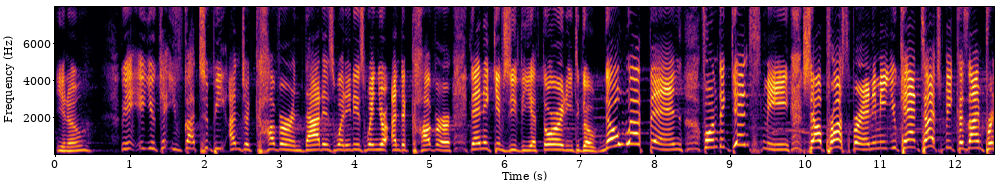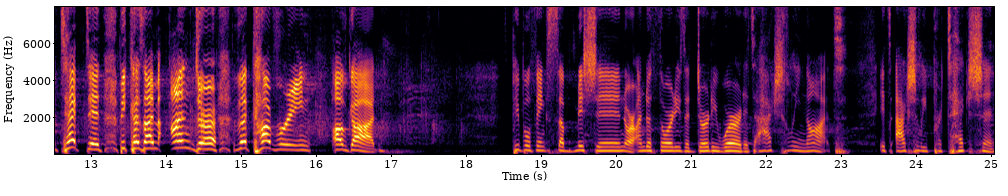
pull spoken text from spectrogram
You know? You have got to be undercover, and that is what it is. When you're undercover, then it gives you the authority to go, No weapon formed against me shall prosper. Enemy, you can't touch me because I'm protected, because I'm under the covering of God. People think submission or under authority is a dirty word. It's actually not, it's actually protection.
